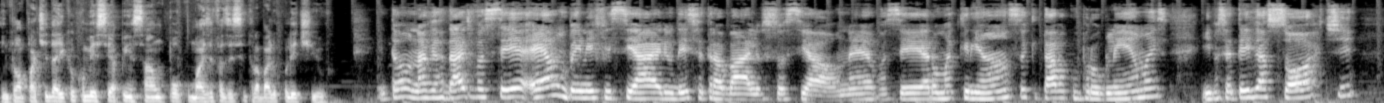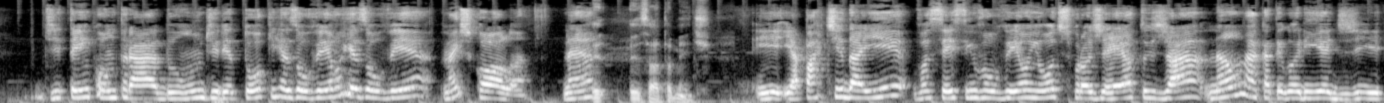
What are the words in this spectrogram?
Então, a partir daí que eu comecei a pensar um pouco mais e fazer esse trabalho coletivo. Então, na verdade, você é um beneficiário desse trabalho social, né? Você era uma criança que estava com problemas e você teve a sorte de ter encontrado um diretor que resolveu resolver na escola, né? exatamente. E, e, a partir daí você se envolveu em outros projetos, já não na categoria de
